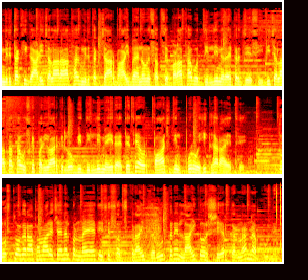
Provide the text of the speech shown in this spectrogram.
मृतक ही गाड़ी चला रहा था। मृतक चार भाई बहनों में सबसे बड़ा था। वो दिल्ली में रहकर जेसीबी चलाता था। उसके परिवार के लोग भी दिल्ली में ही रहते थे और पाँच दिन पूर्व ही घर आए थे। दोस्तों, अगर आप हमारे चैनल पर नए हैं तो इसे सब्सक्राइब ज़रूर करें, लाइक और शेयर करना न भूलें।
